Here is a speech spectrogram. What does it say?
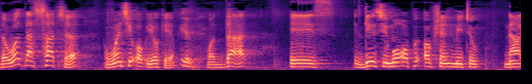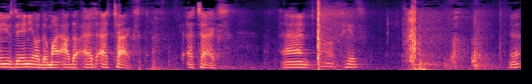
The what that starts her, once you op- you okay? Yeah. Well, that is it gives you more op- option me to now use any of the my other at- attacks, attacks, and oh, here's yeah,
